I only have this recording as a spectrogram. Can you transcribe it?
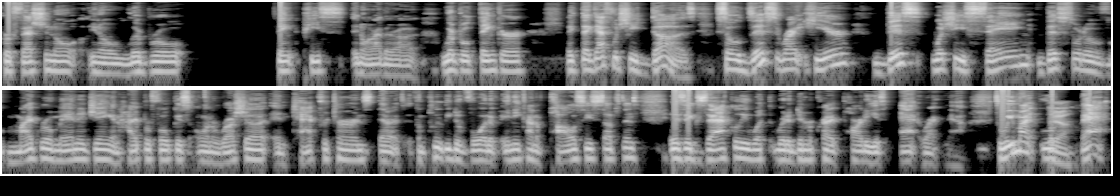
professional, you know, liberal think piece, you know, rather a liberal thinker. Like, like that's what she does. So this right here, this what she's saying, this sort of micromanaging and hyper focus on Russia and tax returns that are completely devoid of any kind of policy substance is exactly what where the Democratic Party is at right now. So we might look yeah. back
